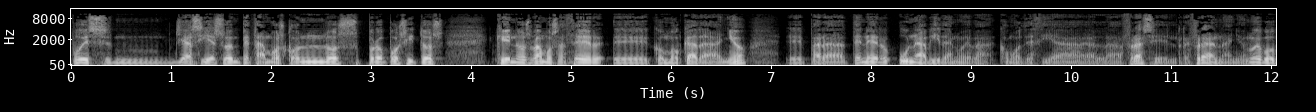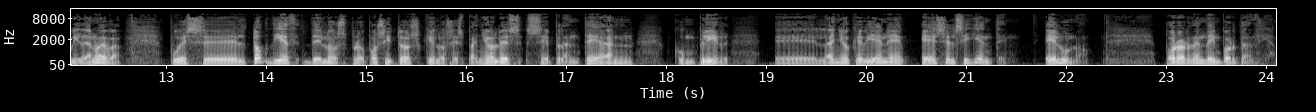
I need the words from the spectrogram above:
Pues mm, ya si eso empezamos con los propósitos que nos vamos a hacer eh, como cada año eh, para tener una vida nueva, como decía la frase, el refrán, año nuevo, vida nueva. Pues eh, el top 10 de los propósitos que los españoles se plantean cumplir eh, el año que viene es el siguiente, el 1. Por orden de importancia,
